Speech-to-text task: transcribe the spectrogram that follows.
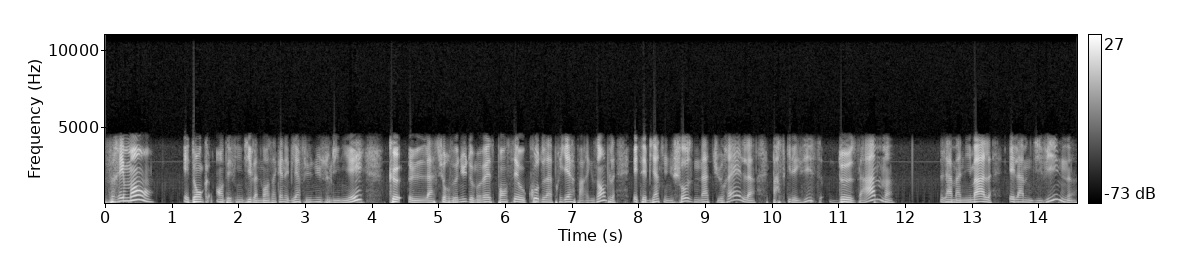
vraiment. Et donc, en définitive, la Zakan est bien venu souligner que la survenue de mauvaises pensées au cours de la prière, par exemple, était bien une chose naturelle, parce qu'il existe deux âmes, l'âme animale et l'âme divine,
